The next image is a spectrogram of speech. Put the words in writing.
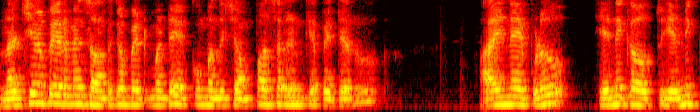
నచ్చిన పేరు మీద సంతకం పెట్టమంటే ఎక్కువ మంది చంపాసరన్కే పెట్టారు. ఆయనే ఇప్పుడు ఎన్నిక అవుతూ ఎన్ని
